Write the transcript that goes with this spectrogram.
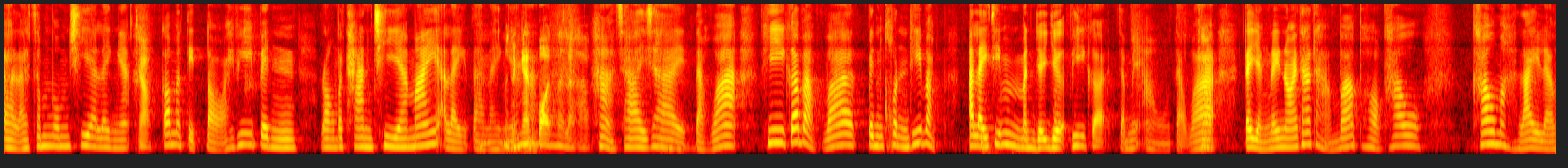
อะไรจำนมเชียร์อะไรเงี้ยครับก็มาติดต่อให้พี่เป็นรองประธานเชียร์ไหมอะไรแต่อะไรเหมือเงี้นยงานค่ะบอลนั่นแหละครับค่ะใช่ใช่แต่ว่าพี่ก็แบบว่าเป็นคนที่แบบ อะไรที่มันเยอะๆพี่ก็จะไม่เอา แต่ว่าครับแต่อย่างน้อยๆถ้าถามว่าพอเข้าเข้ามหาลัยแล้ว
